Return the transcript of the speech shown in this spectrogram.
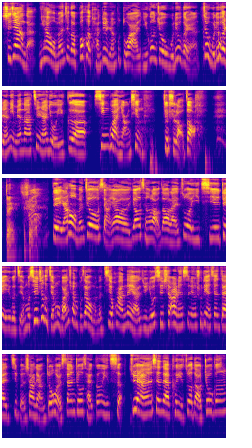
是这样的，你看我们这个播客团队人不多啊，一共就五六个人。这五六个人里面呢，竟然有一个新冠阳性，就是老赵。对，就是我。对，然后我们就想要邀请老赵来做一期这一个节目。其实这个节目完全不在我们的计划内啊，就尤其是二零四零书店现在基本上两周或者三周才更一次，居然现在可以做到周更，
